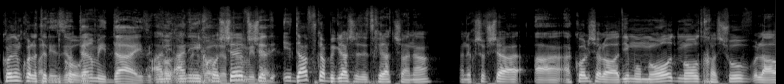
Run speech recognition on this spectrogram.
קודם כל לתת אבל זה ביקורת. יותר מדי, זה כבר, אני, זה אני כבר חושב יותר מדי. שדווקא בגלל שזה תחילת שנה, אני חושב שהקול של האוהדים הוא מאוד מאוד חשוב, לה-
